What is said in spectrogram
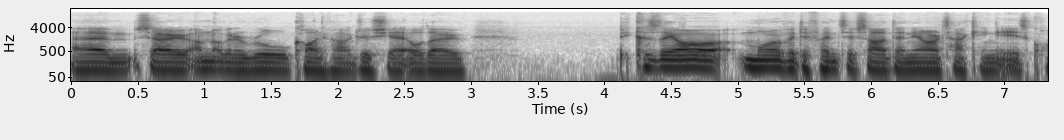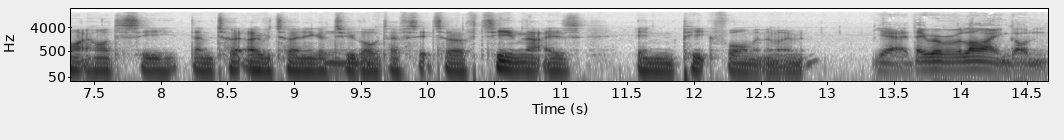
Um, so I'm not going to rule Cardiff out just yet, although because they are more of a defensive side than they are attacking, it is quite hard to see them t- overturning a Mm. two goal deficit to a team that is in peak form at the moment. Yeah, they were relying on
